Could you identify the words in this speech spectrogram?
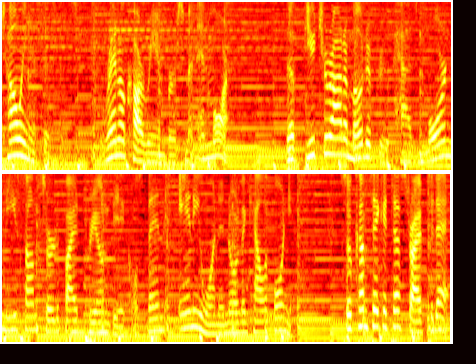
towing assistance, rental car reimbursement, and more. The Future Automotive Group has more Nissan certified pre owned vehicles than anyone in Northern California. So come take a test drive today.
